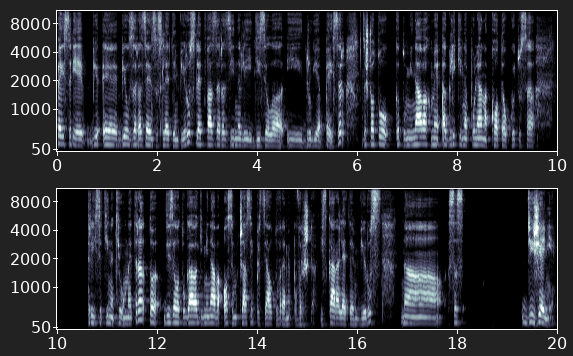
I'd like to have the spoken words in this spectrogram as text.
пейсари е, е бил заразен с летен вирус, след това зарази, нали, и дизела и другия пейсър, защото като минавахме аглики на поляна Котел, които са 30 на километра, то дизела тогава ги минава 8 часа и през цялото време повръща. Изкара летен вирус на, с движение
